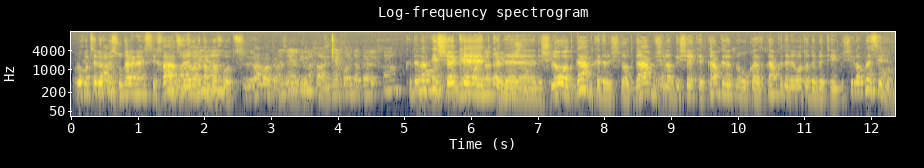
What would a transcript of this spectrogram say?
הוא רוצה להיות למה? מסוגל לנהל שיחה ולראות אותם בחוץ. למה אתה רוצה אני אגיד לדבר? לך, אני יכול לדבר איתך. כדי להרגיש שקט, לדבר כדי לשלוט, גם כדי לשלוט, גם בשביל להרגיש שקט, גם כדי להיות מרוכז, גם כדי לראות עוד היבטים, בשביל הרבה סיבות.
